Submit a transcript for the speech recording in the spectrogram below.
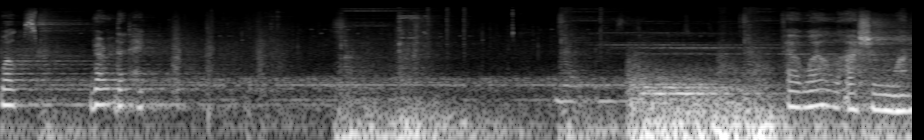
Welks, very that hey. Farewell, Ashen One.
